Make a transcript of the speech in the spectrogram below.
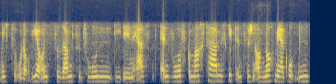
mich zu, oder wir uns zusammenzutun, die den Erstentwurf gemacht haben. Es gibt inzwischen auch noch mehr Gruppen,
